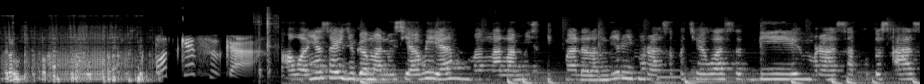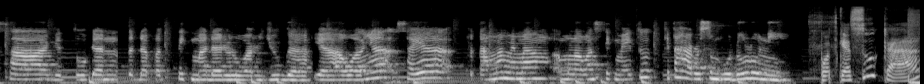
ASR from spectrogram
Podcast Suka. Awalnya saya juga manusiawi ya, mengalami stigma dalam diri, merasa kecewa, sedih, merasa putus asa gitu, dan terdapat stigma dari luar juga. Ya awalnya saya pertama memang melawan stigma itu kita harus sembuh dulu nih. Podcast Suka,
